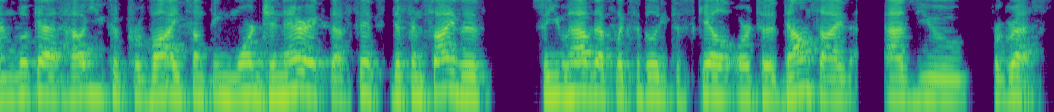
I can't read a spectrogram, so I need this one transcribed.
and look at how you could provide something more generic that fits different sizes so you have that flexibility to scale or to downsize as you progress.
